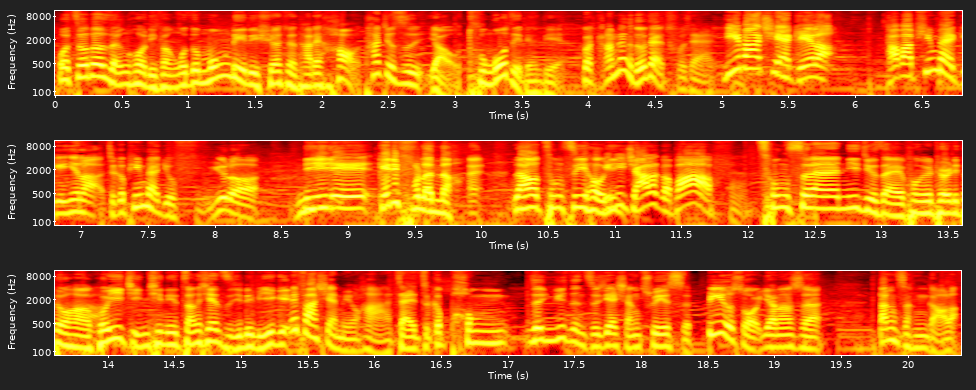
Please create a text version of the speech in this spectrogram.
我走到任何地方，我都猛烈的宣传他的好。他就是要图我这两点。不，他们两个都在图噻。你把钱给了。他把品牌给你了，这个品牌就赋予了你的，给你赋能了。哎，然后从此以后你加了个 buff，从此呢，你就在朋友圈里头哈，可以尽情的彰显自己的逼格。你发现没有哈，在这个朋人与人之间相处也是，比如说杨老师档次很高了，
